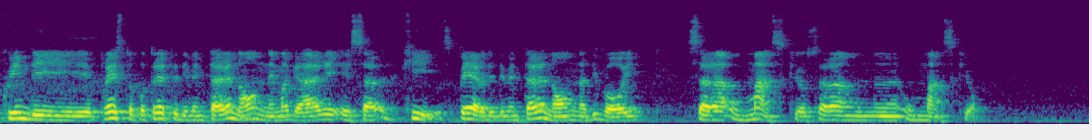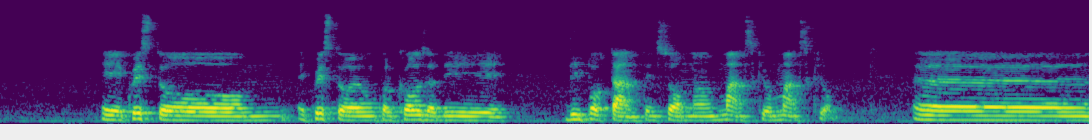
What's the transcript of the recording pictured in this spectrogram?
quindi presto potrete diventare nonne magari e chi spera di diventare nonna di voi sarà un maschio, sarà un, un maschio. E questo, e questo, è un qualcosa di, di, importante, insomma, un maschio, un maschio. Eh,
